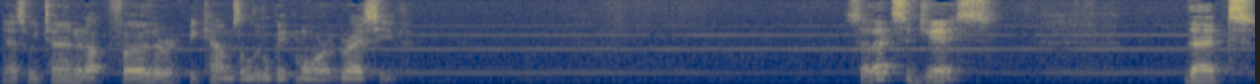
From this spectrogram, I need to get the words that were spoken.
And As we turn it up further it becomes a little bit more aggressive. So that suggests that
